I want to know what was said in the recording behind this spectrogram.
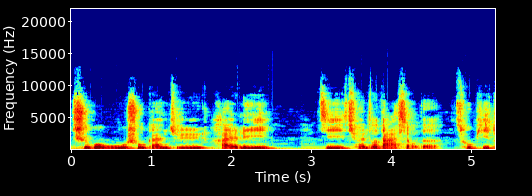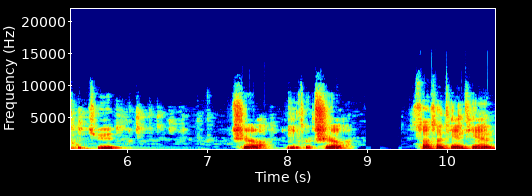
吃过无数柑橘、海梨及拳头大小的粗皮土橘，吃了也就吃了，酸酸甜甜。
